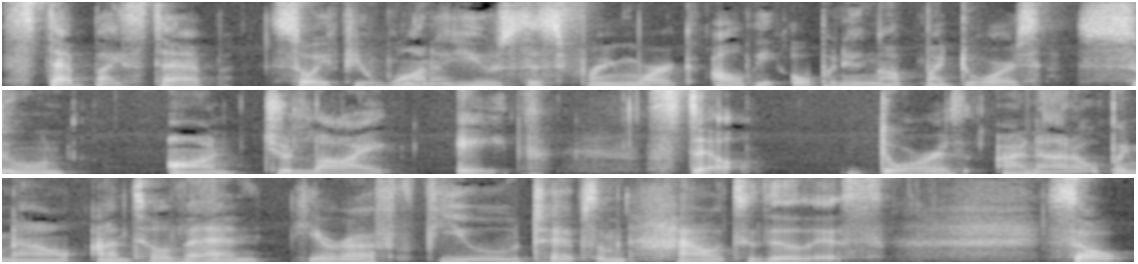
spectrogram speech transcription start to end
step by step so if you want to use this framework, I'll be opening up my doors soon on July 8th. Still, doors are not open now. Until then, here are a few tips on how to do this. So,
